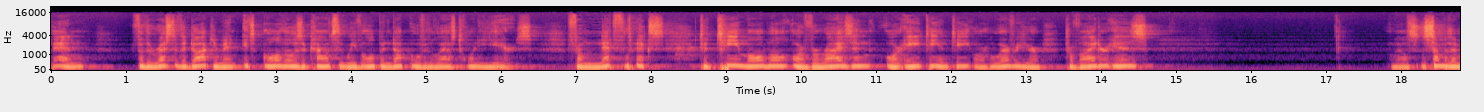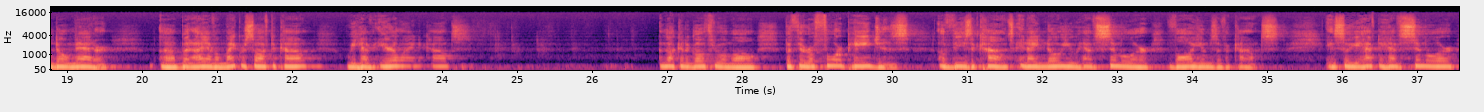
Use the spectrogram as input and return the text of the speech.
Then for the rest of the document, it's all those accounts that we've opened up over the last 20 years, from Netflix to T-Mobile or Verizon or AT&T or whoever your provider is. Well, some of them don't matter, uh, but I have a Microsoft account. We have airline accounts. I'm not going to go through them all, but there are four pages of these accounts, and I know you have similar volumes of accounts. And so you have to have similar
